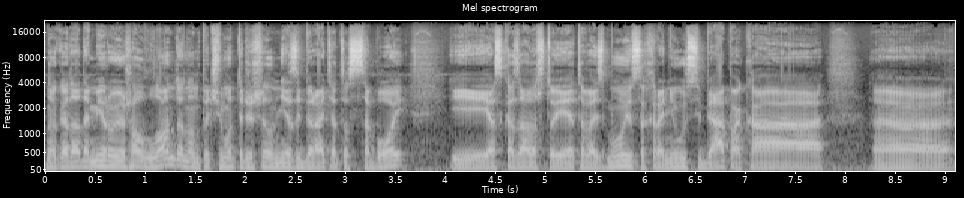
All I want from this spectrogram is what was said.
Но когда Дамир уезжал в Лондон, он почему-то решил не забирать это с собой. И я сказал, что я это возьму и сохраню у себя, пока, э,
